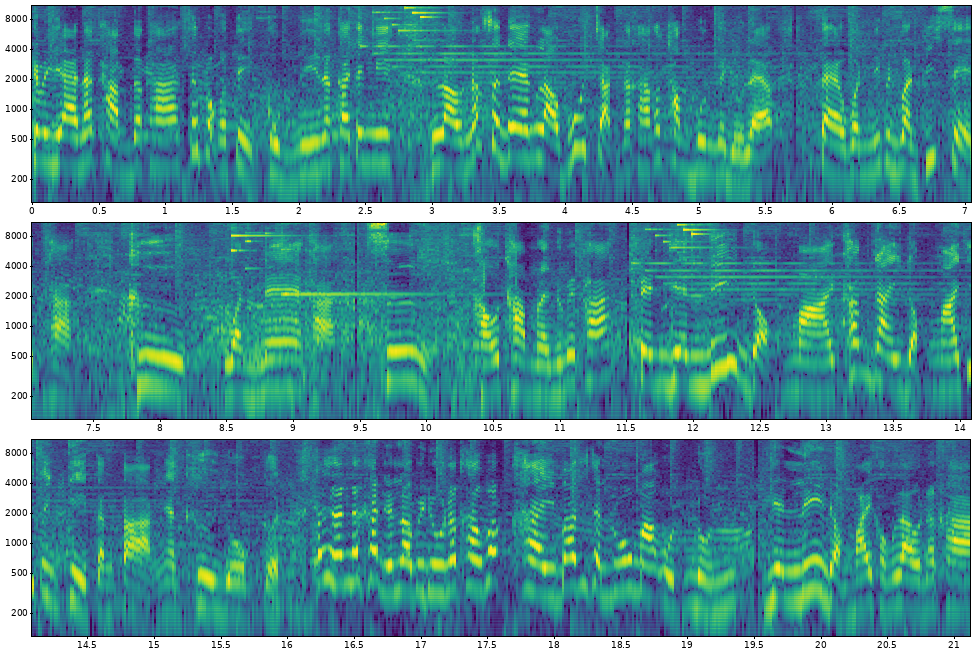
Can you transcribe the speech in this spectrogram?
กัลยาณธรรมนะคะ ซึ่งปกติกลุ่มนี้นะคะ จะมีเหล่านักแสดงเหล่าผู้จัดนะคะเขาทำบุญกันอยู่แล้ว แต่วันนี้เป็นวันพิเศษค่ะ คือวันแม่ค่ะ ซึ่งเขาทำอะไรรู้ไหมคะ เป็นเยลลี่ดอกไม้ข้างในดอกไม้ที่เป็นกลีบต่างๆเนี่ยคือโยเกิร์ต เพราะฉะนั้นนะคะเดี๋ยวเราไปดูนะคะว่าใครบ้างที่จะร่วมมาอุดหนุนเยลลี่ดอกไม้ของเรานะคะ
